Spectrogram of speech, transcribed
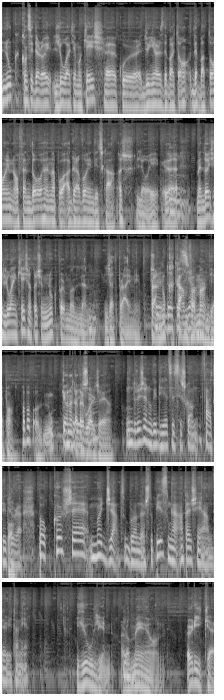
nuk konsideroj luajtje më keq kur dy njerëz debatojnë, debatojnë, ofendohen apo agravojnë diçka. Është lojë. Mm. Mendoj që luajnë keq ato që nuk përmenden gjatë prajmit. Pra që nuk kanë vëmendje, po. Po po po, kjo na ka treguar gjëja. Ndryshe nuk i dihet se si shkon fati i po. tyre. Po kë sheh më gjatë brenda shtëpisë nga ata që janë deri tani. Julin, Romeon, Rike,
